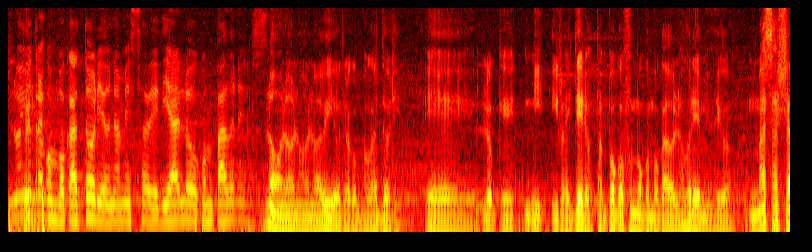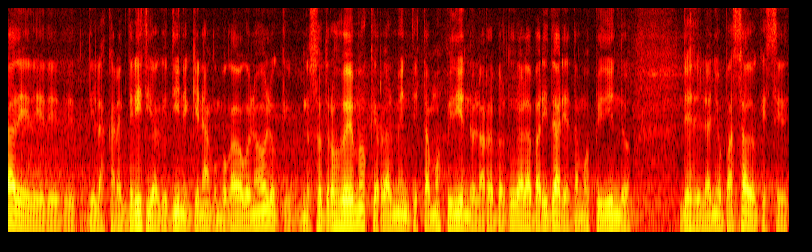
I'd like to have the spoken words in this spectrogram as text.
¿No hay otra convocatoria de una mesa de diálogo con padres? No, no, no, no ha habido otra convocatoria. Eh, lo que, y reitero, tampoco fuimos convocados los gremios, digo, más allá de, las características que tiene quien ha convocado o no, lo que nosotros vemos que realmente estamos pidiendo la reapertura de la paritaria, estamos pidiendo desde el año pasado que se,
